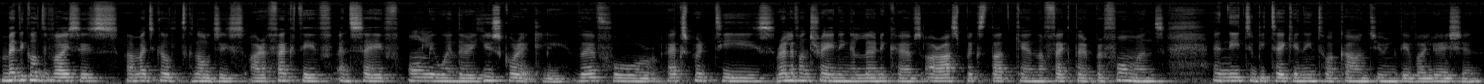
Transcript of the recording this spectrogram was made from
medical devices, uh, medical technologies are effective and safe only when they're used correctly. Therefore, expertise, relevant training, and learning curves are aspects that can affect their performance and need to be taken into account during the evaluation.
